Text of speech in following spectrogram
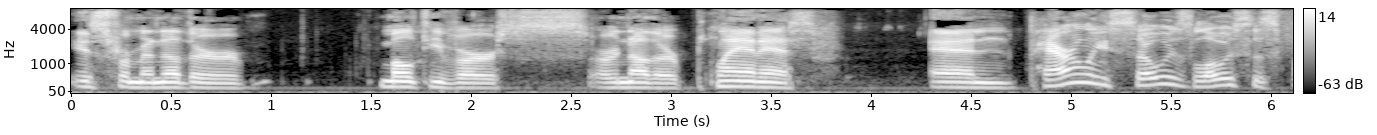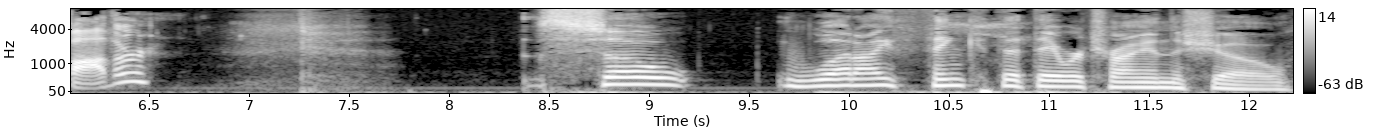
is from another multiverse or another planet, and apparently so is Lois's father. So what I think that they were trying to show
